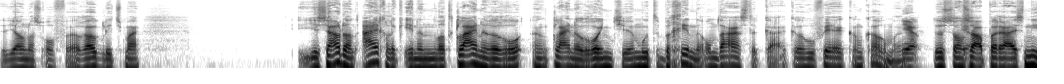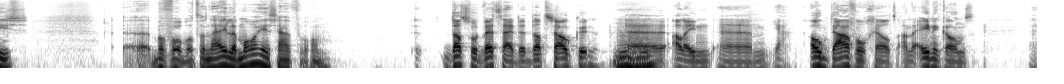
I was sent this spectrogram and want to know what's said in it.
Jonas of Roglic, maar je zou dan eigenlijk in een wat kleinere een kleiner rondje moeten beginnen om daar eens te kijken hoe ver je kan komen. Ja. Dus dan Ja. zou Parijs-Nice bijvoorbeeld een hele mooie zijn voor hem. dat soort wedstrijden, dat zou kunnen. Mhm. Alleen, ehm, ja, ook daarvoor geldt aan de ene kant... eh,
